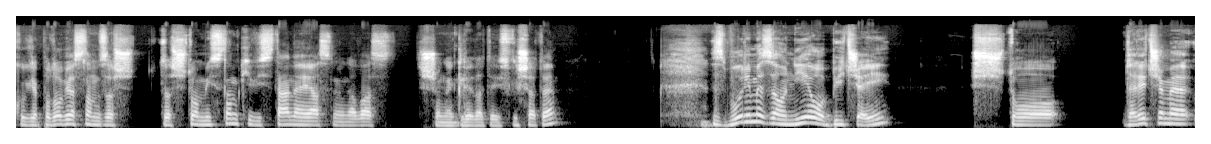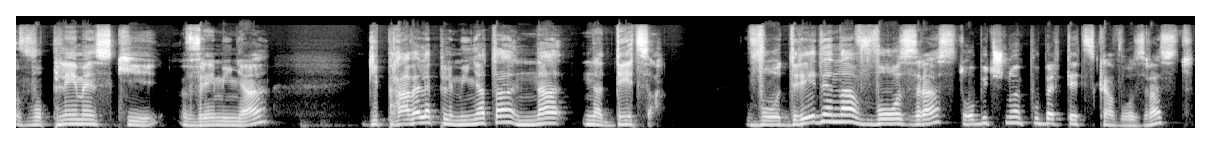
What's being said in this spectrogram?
кога ќе подобјаснам за, ш, за што мислам, ќе ви стане јасно и на вас што не гледате и слушате. Збориме за оние обичаи што да речеме во племенски времиња ги правеле племињата на на деца. Во одредена возраст, обично е пубертетска возраст,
